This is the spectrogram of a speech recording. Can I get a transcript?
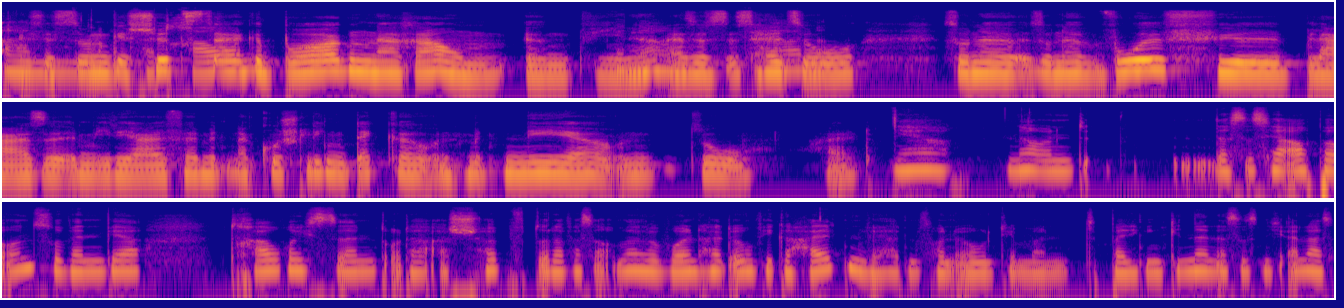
Ähm, es ist so ein geschützter, Vertrauen. geborgener Raum irgendwie. Ne? Genau. Ne? Also es ist halt ja, so, so eine, so eine Wohlfühlblase im Idealfall mit einer kuscheligen Decke und mit Nähe und so halt. Ja, na und das ist ja auch bei uns so, wenn wir traurig sind oder erschöpft oder was auch immer, wir wollen halt irgendwie gehalten werden von irgendjemand. Bei den Kindern ist es nicht anders.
